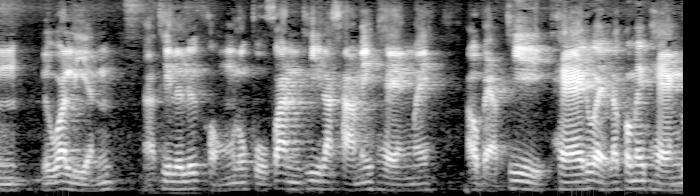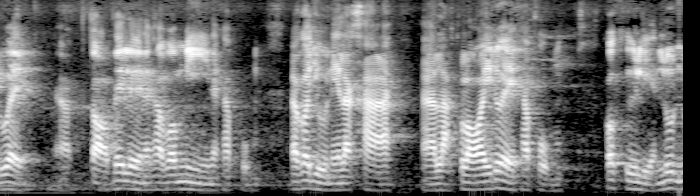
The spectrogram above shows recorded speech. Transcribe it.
ลหรือว่าเหรียญที่ระลึกของหลวงปู่ฟั่นที่ราคาไม่แพงไหมเอาแบบที่แท้ด้วยแล้วก็ไม่แพงด้วยตอบได้เลยนะครับว่ามีนะครับผมแล้วก็อยู่ในราคาหลักร้อยด้วยครับผมก็คือเหรียญรุ่น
